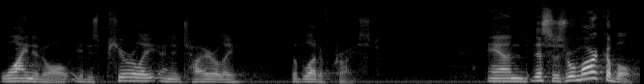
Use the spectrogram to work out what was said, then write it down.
wine at all. It is purely and entirely the blood of Christ. And this is remarkable.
